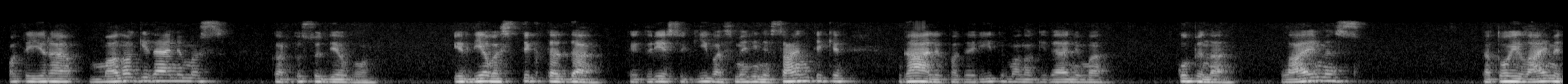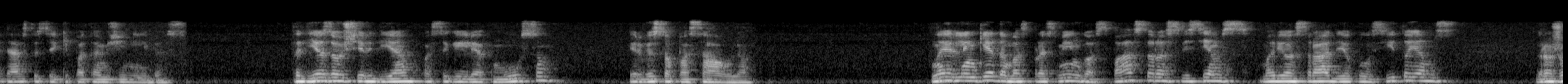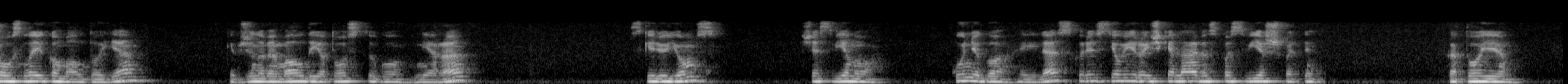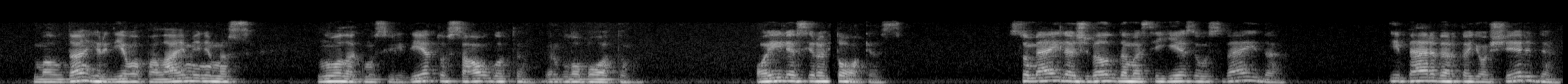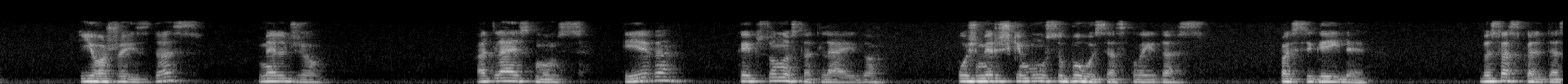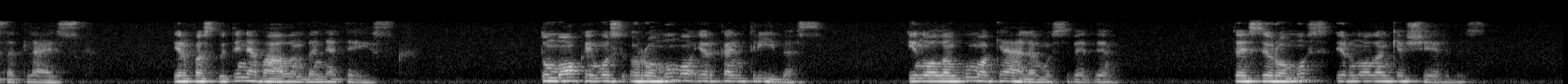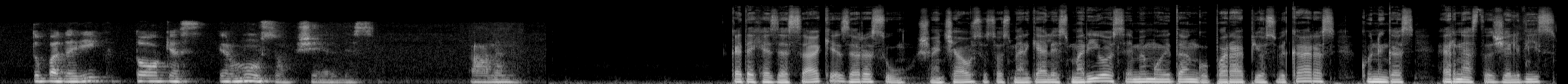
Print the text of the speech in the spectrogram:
o tai yra mano gyvenimas kartu su Dievu. Ir Dievas tik tada, kai turėsiu gyvą asmeninį santyki, gali padaryti mano gyvenimą kupiną laimės, kad toji laimė tęstųsi iki pat amžinybės. Tad Jėzaus širdie pasigailėk mūsų ir viso pasaulio. Na ir linkėdamas prasmingos vasaros visiems Marijos radijo klausytojams, gražaus laiko maldoje, kaip žinome, maldai atostogų nėra, skiriu jums šias vieno kunigo eilės, kuris jau yra iškeliavęs pas viešpati, kad toji malda ir Dievo palaiminimas nuolat mus lydėtų, saugotų ir globotų. O eilės yra tokios. Su meilė žvelgdamas į Jėzaus veidą, į pervertą jo širdį, į jo žaizdas, meldžiu. Atleisk mums, tėve, kaip sunus atleido, užmirški mūsų buvusias klaidas, pasigailėk, visas kaltes atleisk ir paskutinę valandą neteisk. Tu mokai mus romumo ir kantrybės, į nuolankumo kelią mus vedi. Tu esi romus ir nuolankė širdis. Tu padaryk tokias ir mūsų širdis. Amen. Katechezė sakė Zarasų švenčiausiosios mergelės Marijos ėmimo į dangų parapijos vikaras kunigas Ernestas Želvys.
